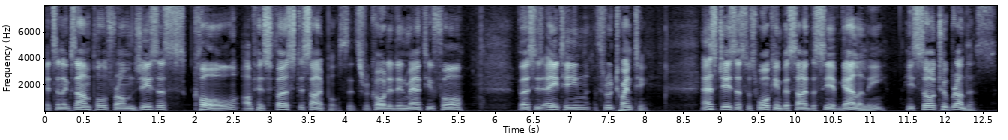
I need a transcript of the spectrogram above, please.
It's an example from Jesus' call of his first disciples. It's recorded in Matthew 4, verses 18 through 20. As Jesus was walking beside the Sea of Galilee, he saw two brothers,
